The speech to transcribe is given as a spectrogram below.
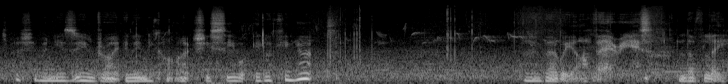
Especially when you're zoomed right in and you can't actually see what you're looking at. Oh, there we are. There he is. Lovely.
